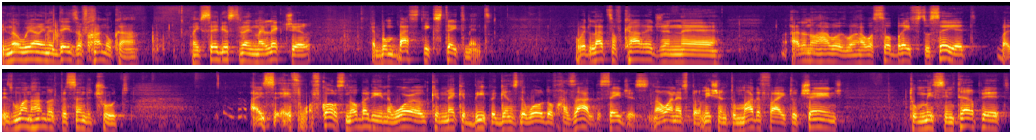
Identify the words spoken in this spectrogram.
You know, we are in the days of Hanukkah. I said yesterday in my lecture a bombastic statement with lots of courage and uh, I don't know how I, was, I was so brave to say it, but it's 100% the truth. I say, if, of course, nobody in the world can make a beep against the world of Chazal, the sages. No one has permission to modify, to change, to misinterpret,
